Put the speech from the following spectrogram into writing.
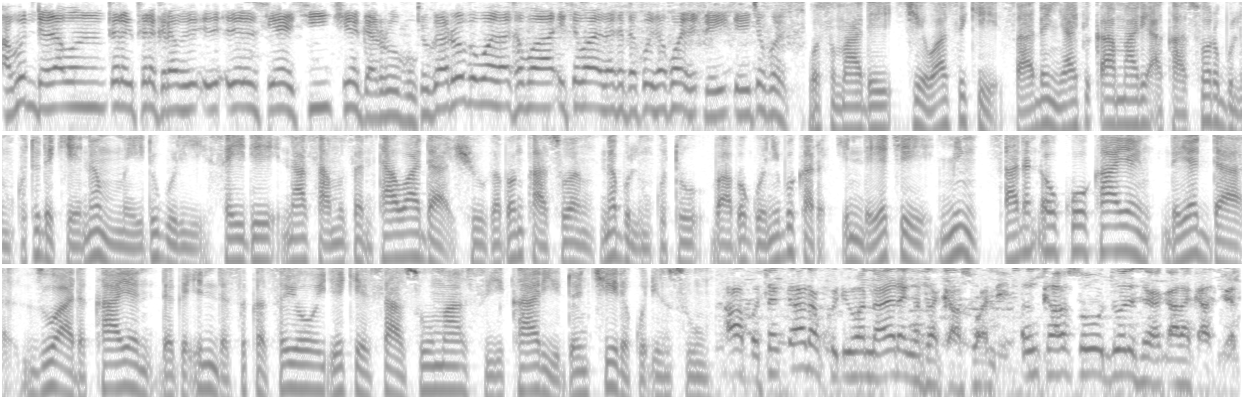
abin da daban tara tara kana zai siya ya ci shi ne garin rogo to garin rogo ma za ka ma ita ma za ka ta kwa ɗari takwas. wasu ma dai cewa suke tsadan ya fi kamari a kasuwar bulunkutu da ke nan maiduguri sai dai na samu zantawa da shugaban kasuwan na bulunkutu baba goni bukar inda ya ce min tsadan ɗauko kayan da yadda zuwa da kayan daga inda suka sayo yake sa su ma su yi kari don ci da kuɗin su. a batun ƙara kuɗi wannan ya danganta kasuwa ne. In kaso dole sai ka ƙara kasiyar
